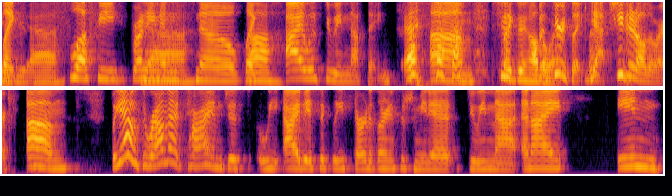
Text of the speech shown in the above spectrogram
Like, yeah. fluffy, running in the snow. Like Ah. I was doing nothing. Um, she was doing all the but work. seriously, yeah, she did all the work. Um, but yeah, it was around that time. Just we, I basically started learning social media, doing that, and I, in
